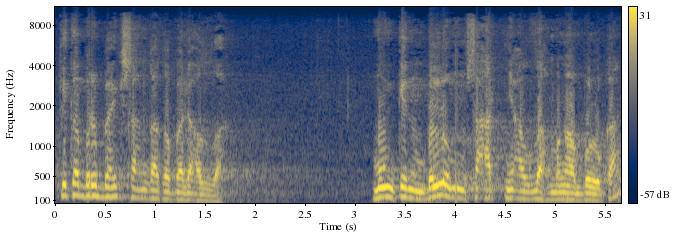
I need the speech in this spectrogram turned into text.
kita berbaik sangka kepada Allah. Mungkin belum saatnya Allah mengabulkan,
